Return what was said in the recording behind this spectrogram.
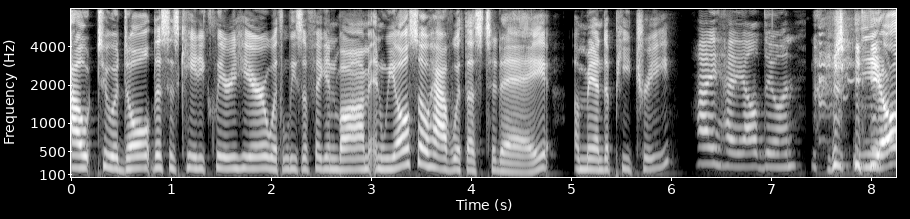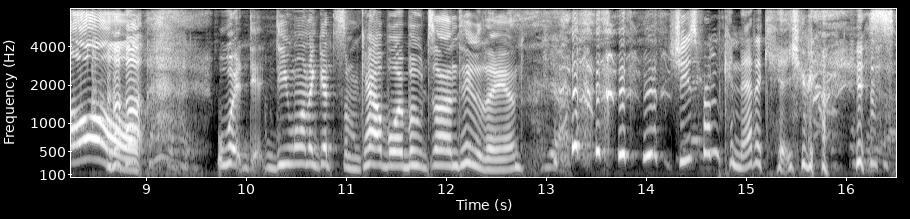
Out to Adult. This is Katie Cleary here with Lisa Figgenbaum. And we also have with us today Amanda Petrie. Hi, how y'all doing? Yo, what do you want to get some cowboy boots on too? Then, She's from Connecticut, you guys.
